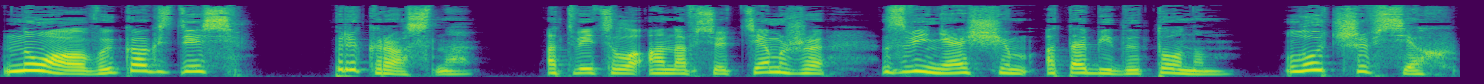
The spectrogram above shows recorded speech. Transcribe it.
«Ну, а вы как здесь?» «Прекрасно», — ответила она все тем же, звенящим от обиды тоном. «Лучше всех».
